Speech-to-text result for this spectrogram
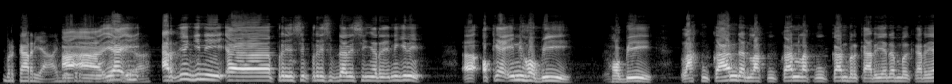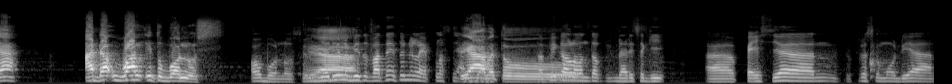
berkarya aja. Ah, ah, ya, i- artinya gini, eh, prinsip-prinsip dari singer ini gini. eh, Oke, ini hobi, hobi. Lakukan dan lakukan, lakukan berkarya dan berkarya. Ada uang itu bonus. Oh bonus. Ya. Jadi lebih tepatnya itu nilai plusnya. Ya aja. betul. Tapi kalau untuk dari segi uh, passion, terus kemudian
